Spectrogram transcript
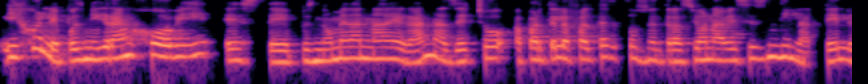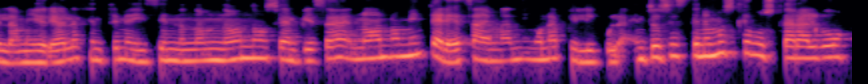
híjole, pues mi gran hobby, este, pues no me da nada de ganas. De hecho, aparte de la falta de concentración, a veces ni la tele, la mayoría de la gente me dice, no, no, no, no, se empieza, no, no me interesa además ninguna película. Entonces, tenemos que buscar algo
